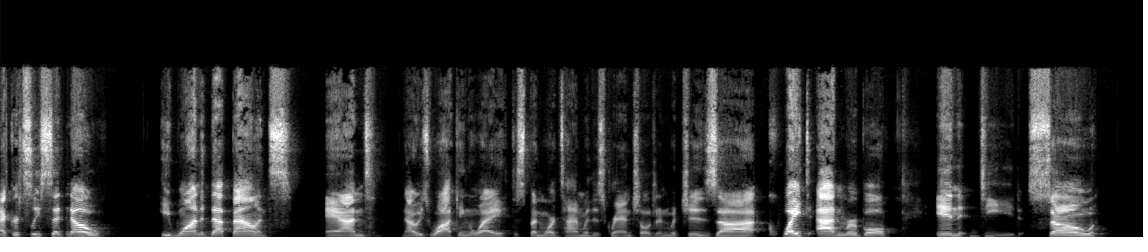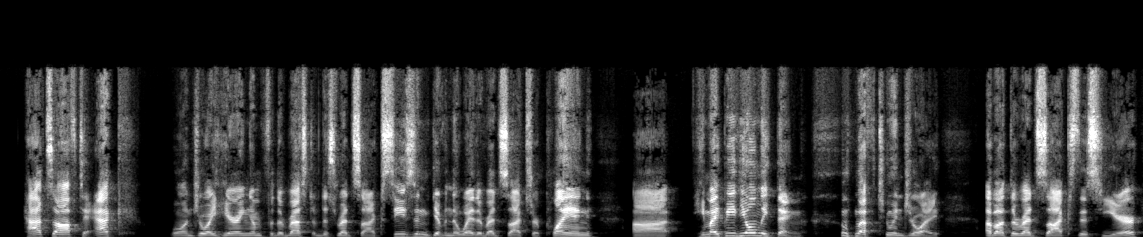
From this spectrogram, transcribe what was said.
Eckersley said no. He wanted that balance. And now he's walking away to spend more time with his grandchildren, which is uh, quite admirable indeed. So, hats off to Eck. We'll enjoy hearing him for the rest of this Red Sox season, given the way the Red Sox are playing. Uh, he might be the only thing left to enjoy about the Red Sox this year.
